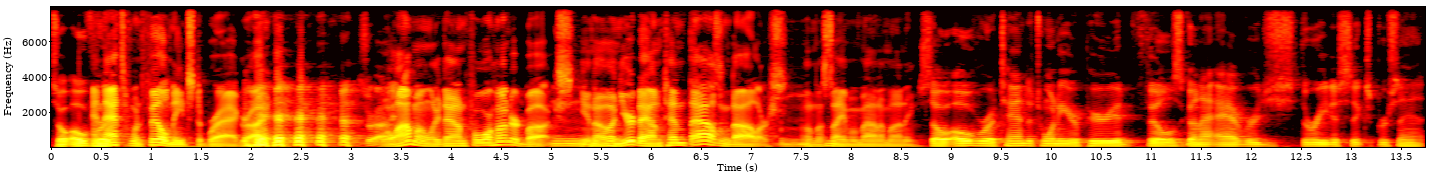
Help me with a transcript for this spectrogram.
So over And that's when Phil needs to brag, right? that's right. Well, I'm only down four hundred bucks, you know, and you're down ten thousand dollars on the same amount of money. So over a ten to twenty year period, Phil's going to average three to six percent.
